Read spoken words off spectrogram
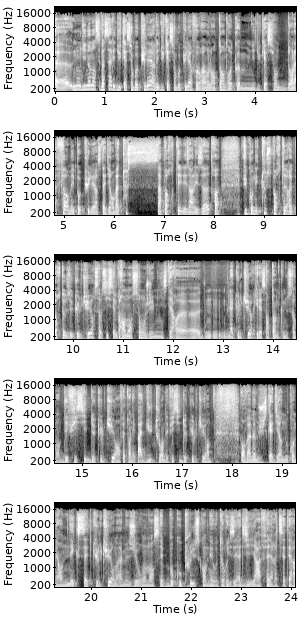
Euh, nous, on dit non, non, c'est pas ça l'éducation populaire. L'éducation populaire, faut vraiment l'entendre comme une éducation dont la forme est populaire, c'est-à-dire on va tous s'apporter les uns les autres. Vu qu'on est tous porteurs et porteuses de culture, ça aussi c'est le grand mensonge du ministère euh, de la Culture qui laisse entendre que nous sommes en déficit de culture. En fait, on n'est pas du tout en déficit de culture. On va même jusqu'à dire nous qu'on est en excès de culture dans la mesure où on en sait beaucoup plus qu'on est autorisé à dire, à faire, etc.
